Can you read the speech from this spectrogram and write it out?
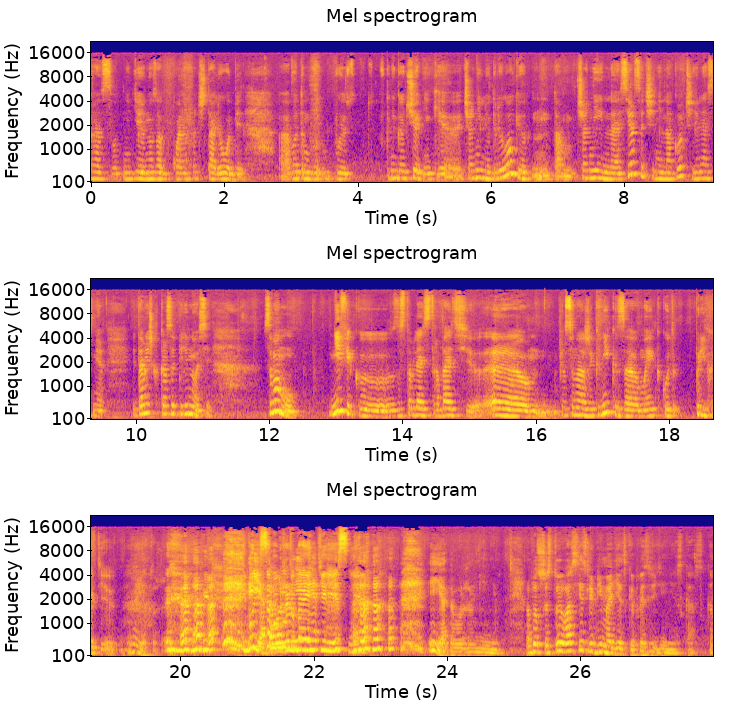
раз вот неделю назад буквально прочитали обе а, в этом в книгоотчетнике чернильную трилогию, там чернильное сердце, чернильная кровь, чернильная смерть. И там лишь как раз о переносе. Самому нефиг э, заставлять страдать э, персонажей книг из-за моей какой-то прихоти. Ну, я тоже. Я самому того же туда мнения. интереснее. И я того же мнения. Вопрос шестой. У вас есть любимое детское произведение сказка?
